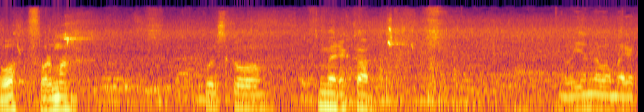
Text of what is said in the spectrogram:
О, форма. польского моряка. Военного моряка.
